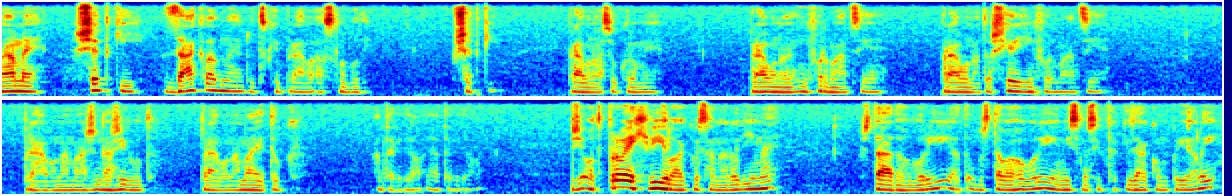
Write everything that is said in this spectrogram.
máme všetky základné ľudské práva a slobody. Všetky. Právo na súkromie, právo na informácie, právo na to šíriť informácie, právo na, na život, právo na majetok, a tak ďalej a tak ďalej. Že od prvej chvíle, ako sa narodíme, štát hovorí, a ústava hovorí, my sme si taký zákon prijali,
